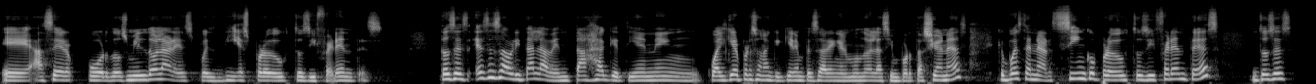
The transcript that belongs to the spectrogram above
eh, hacer por dos mil dólares, pues 10 productos diferentes. Entonces, esa es ahorita la ventaja que tienen cualquier persona que quiere empezar en el mundo de las importaciones, que puedes tener cinco productos diferentes. Entonces,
